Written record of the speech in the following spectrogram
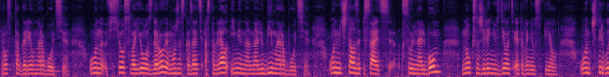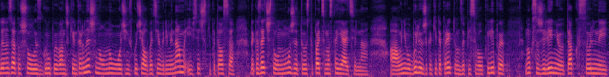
просто горел на работе. Он все свое здоровье, можно сказать, оставлял именно на любимой работе. Он мечтал записать сольный альбом, но, к сожалению, сделать этого не успел. Он четыре года назад ушел из группы Иванушки Интернешнл, но очень скучал по тем временам и всячески пытался доказать, что он может выступать самостоятельно. А у него были уже какие-то проекты, он записывал клипы, но, к сожалению, так сольный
